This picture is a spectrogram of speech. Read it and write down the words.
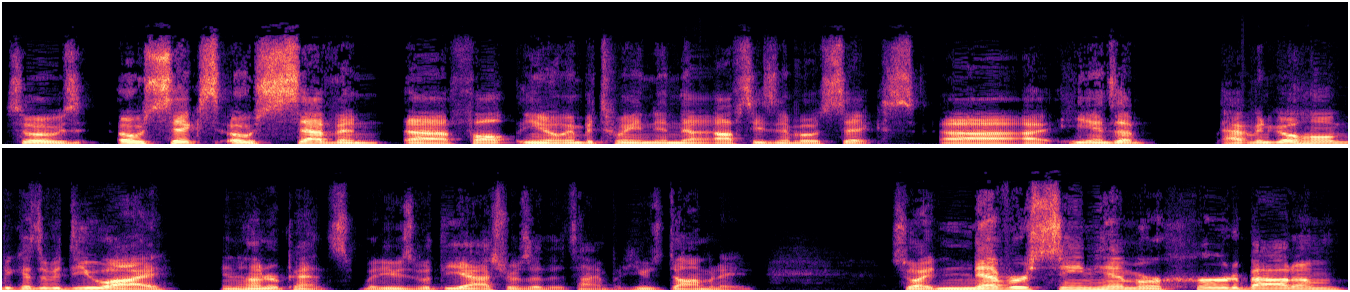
So it was 06, 07 uh, fall. You know, in between in the offseason of 06. Uh, he ends up having to go home because of a DUI in Hunter Pence, but he was with the Astros at the time. But he was dominating. So I'd never seen him or heard about him.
